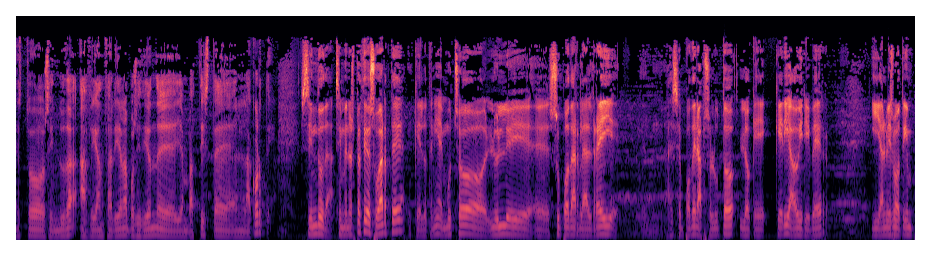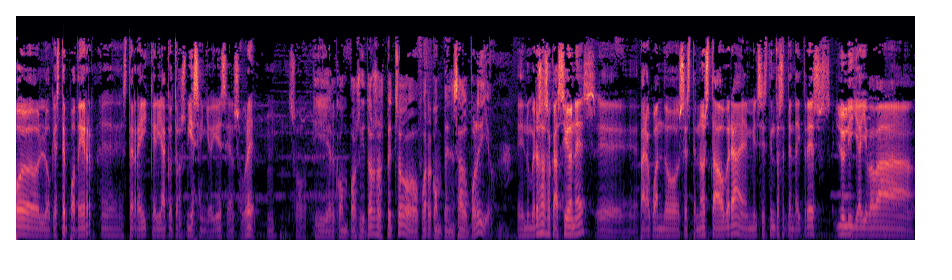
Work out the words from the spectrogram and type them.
Esto, sin duda, afianzaría la posición de Jean-Baptiste en la corte. Sin duda. Sin menosprecio de su arte, que lo tenía y mucho, Lully eh, supo darle al rey, eh, a ese poder absoluto, lo que quería oír y ver. Y al mismo tiempo lo que este poder, eh, este rey, quería que otros viesen y oyesen sobre él. Mm, y el compositor, sospecho, fue recompensado por ello. En numerosas ocasiones, eh, para cuando se estrenó esta obra, en 1673, Lully ya llevaba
